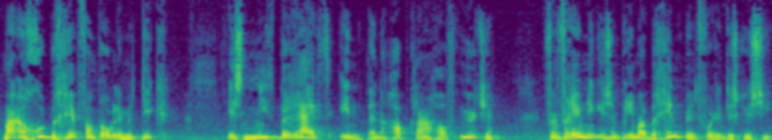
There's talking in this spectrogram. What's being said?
Maar een goed begrip van problematiek is niet bereikt in een hapklaar half uurtje. Vervreemding is een prima beginpunt voor de discussie.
